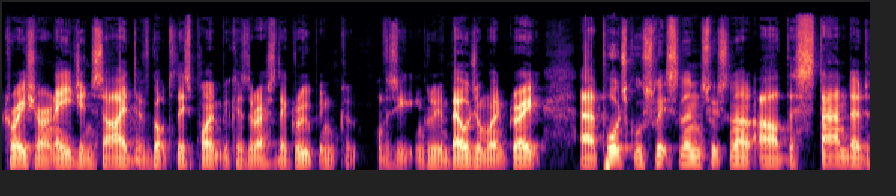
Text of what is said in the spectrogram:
Croatia are an aging side. They've got to this point because the rest of their group, obviously including Belgium, weren't great. Uh, Portugal, Switzerland. Switzerland are, are the standard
